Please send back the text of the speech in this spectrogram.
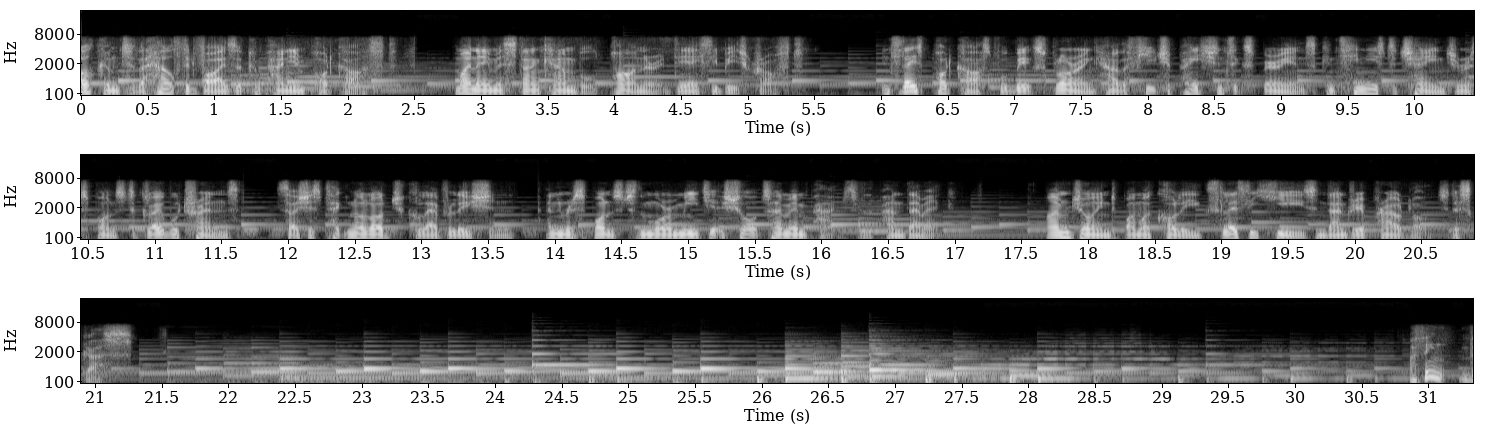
Welcome to the Health Adviser Companion Podcast. My name is Stan Campbell, partner at DAC Beachcroft. In today's podcast, we'll be exploring how the future patient experience continues to change in response to global trends such as technological evolution and in response to the more immediate short term impacts of the pandemic. I'm joined by my colleagues Lesley Hughes and Andrea Proudlock to discuss.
